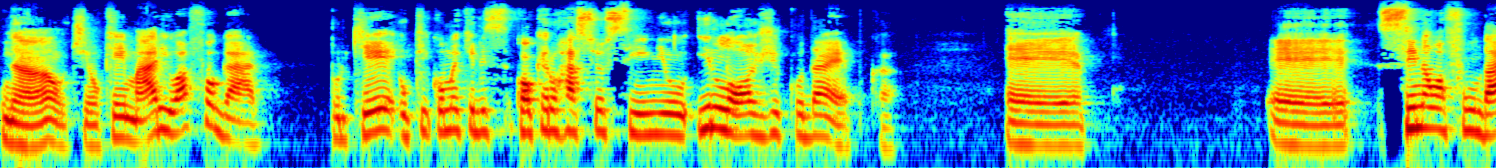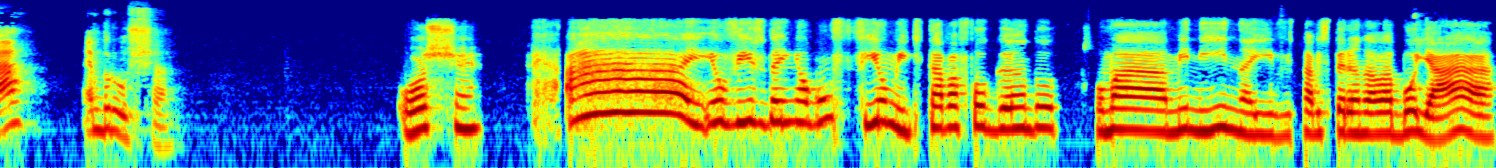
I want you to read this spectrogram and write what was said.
não, tinha o queimar e o afogar. Porque o que, como é que eles, qual era o raciocínio ilógico da época? É, é, se não afundar, é bruxa. Oxe. Ah, eu vi isso daí em algum filme que tava afogando uma menina e tava esperando ela boiar.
